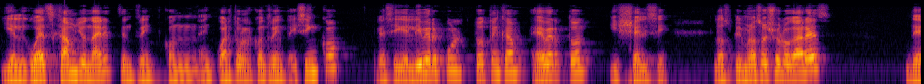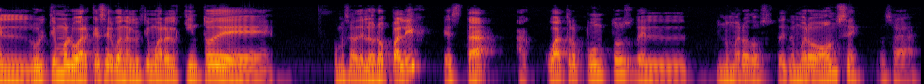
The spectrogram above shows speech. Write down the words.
y el West Ham United en, con- en cuarto lugar con 35. Le sigue Liverpool, Tottenham, Everton y Chelsea. Los primeros ocho lugares del último lugar que es el, bueno, el último lugar, el quinto de, ¿cómo se llama? De la Europa League, está a cuatro puntos del número dos, del número 11. O sea,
